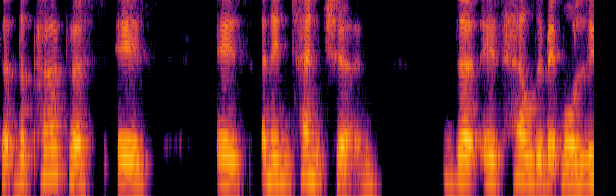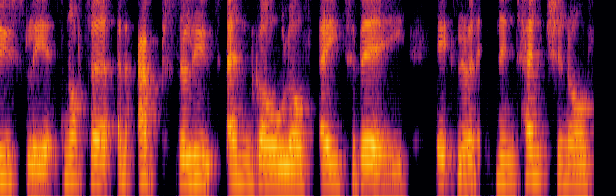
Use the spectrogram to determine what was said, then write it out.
that the purpose is is an intention that is held a bit more loosely. It's not a, an absolute end goal of a to b. It's yeah. but it's an intention of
